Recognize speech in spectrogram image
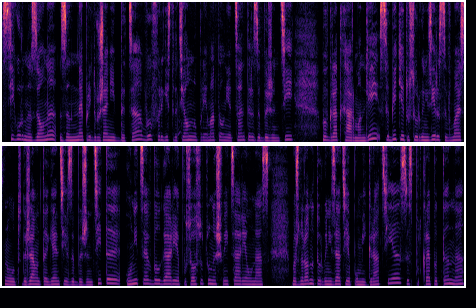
сигурна зона за непридружени деца в регистрационно-приемателния център за беженци в град Харманли. Събитието се организира съвместно от Държавната агенция за беженците, УНИЦЕФ България, посолството на Швейцария у нас, Международната организация по миграция с подкрепата на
